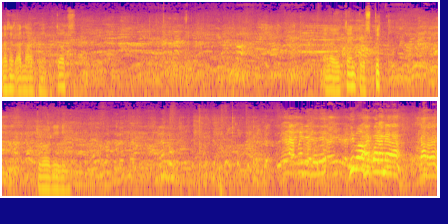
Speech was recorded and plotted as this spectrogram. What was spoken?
lessons are now being taught. And I intend to speak to the bíbọ̀. ẹ kọ́ra mẹ́wàá kára mẹ́wàá.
